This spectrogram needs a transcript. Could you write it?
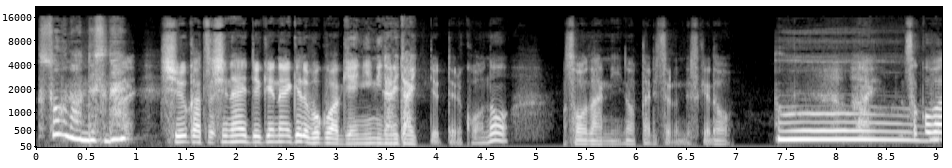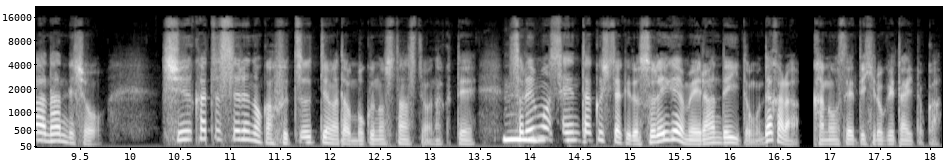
そうなんですね。はい就活しないといけないけど僕は芸人になりたいって言ってる子の相談に乗ったりするんですけど。はい。そこは何でしょう。就活するのが普通っていうのは多分僕のスタンスではなくて、うんそれも選択肢だけど、それ以外も選んでいいと思う。だから可能性って広げたいとか、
